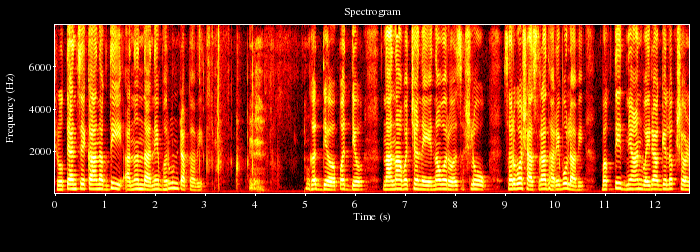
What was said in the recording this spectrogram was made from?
श्रोत्यांचे कान अगदी आनंदाने भरून टाकावे. गद्य पद्य नाना वचने नवरस श्लोक सर्व शास्त्राधारे बोलावे. भक्ती ज्ञान वैराग्य लक्षण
